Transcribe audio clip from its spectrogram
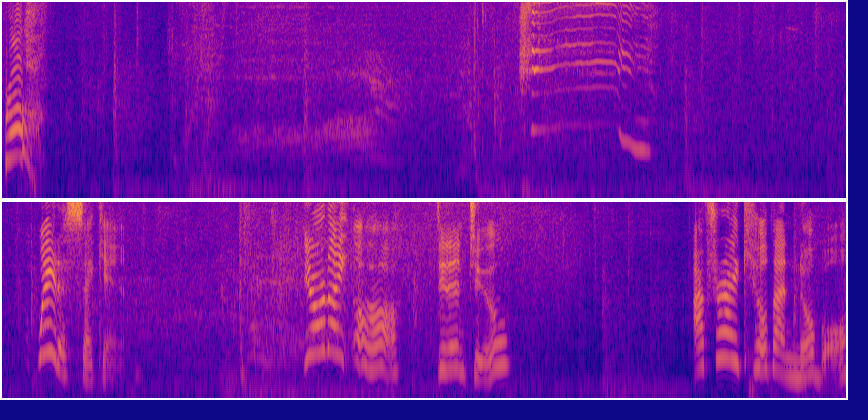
Bro! Wait a second. You know what I uh, didn't do? After I killed that noble.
